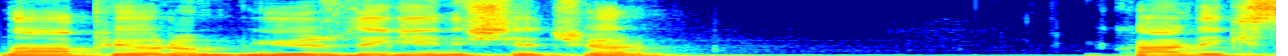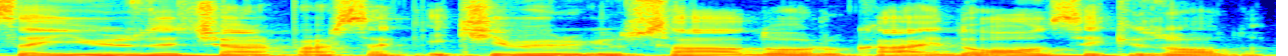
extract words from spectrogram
Ne yapıyorum? Yüzde genişletiyorum. Yukarıdaki sayıyı yüzde çarparsak 2 virgül sağa doğru kaydı 18 oldu.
